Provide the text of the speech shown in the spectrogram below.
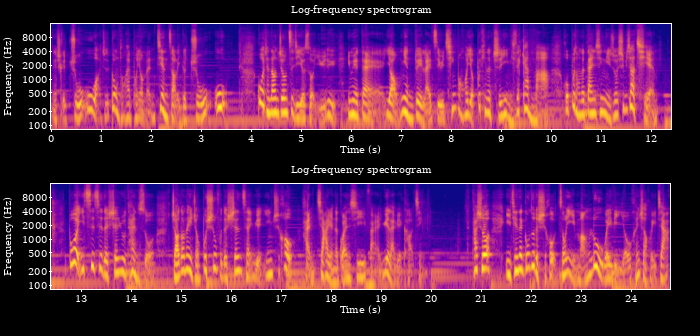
那是个竹屋啊，就是共同和朋友们建造了一个竹屋。过程当中自己有所疑虑，因为在要面对来自于亲朋好友不停的质疑你在干嘛，或不同的担心，你说需不需要钱？不过一次次的深入探索，找到那种不舒服的深层原因之后，和家人的关系反而越来越靠近。他说，以前在工作的时候，总以忙碌为理由，很少回家。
